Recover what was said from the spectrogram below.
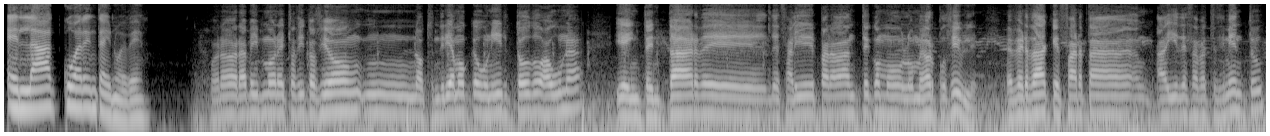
en la A49. Bueno, ahora mismo en esta situación mm, nos tendríamos que unir todos a una e intentar de, salir para adelante como lo mejor posible. Es verdad que falta ahí desabastecimiento,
